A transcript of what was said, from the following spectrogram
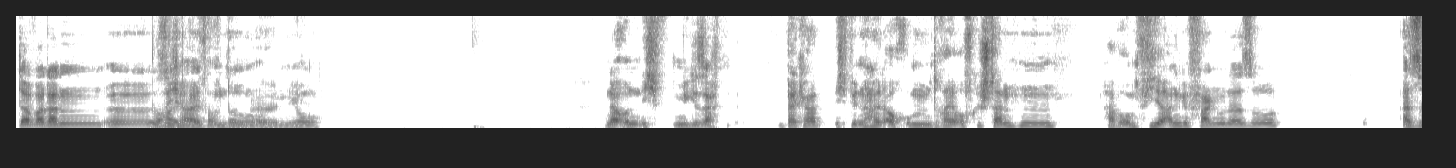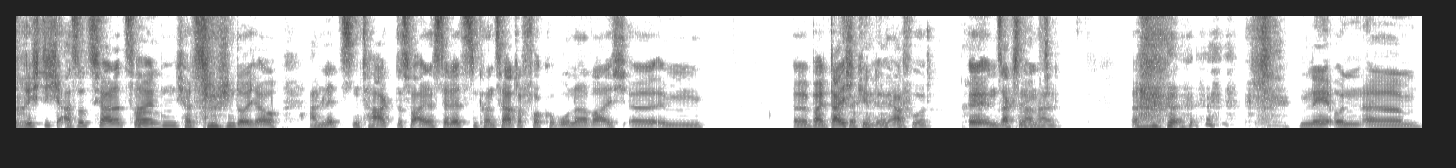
da war dann äh, War halt Sicherheit einfach und so. dann, äh, und, jo. Na, und ich, wie gesagt, Bäcker, ich bin halt auch um drei aufgestanden, habe um vier angefangen oder so. Also richtig asoziale Zeiten. Ich hatte zwischendurch auch am letzten Tag, das war eines der letzten Konzerte vor Corona, war ich äh, im äh, bei Deichkind in Erfurt. Äh, in Sachsen-Anhalt. nee, und ähm,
